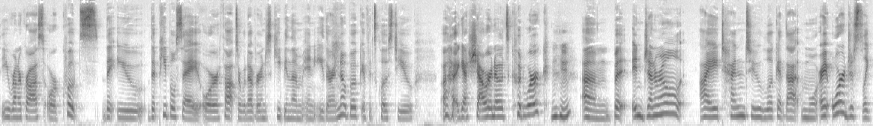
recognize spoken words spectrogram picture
that you run across or quotes that you that people say or thoughts or whatever and just keeping them in either a notebook if it's close to you. Uh, I guess shower notes could work. Um but in general I tend to look at that more or just like,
